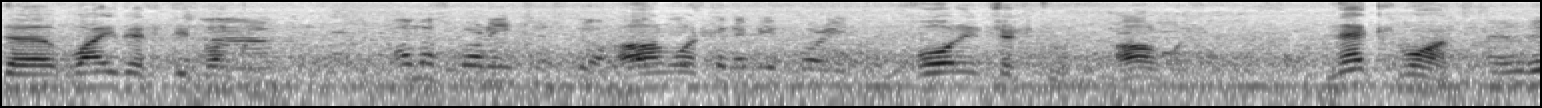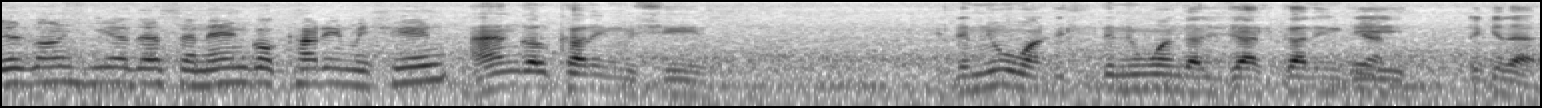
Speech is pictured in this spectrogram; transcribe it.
the widest this one? uh, almost four inches too. Almost. It's gonna be four inches. Four inches too, almost. Next one, And this one here, that's an angle cutting machine. angle cutting machine. It's the new one. This is the new one that is just cutting the. Yeah. Look at that.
